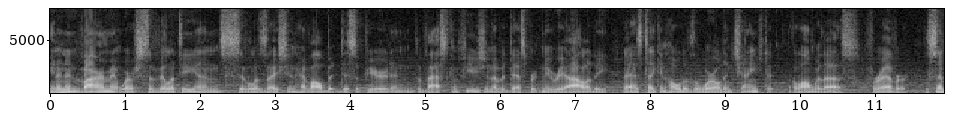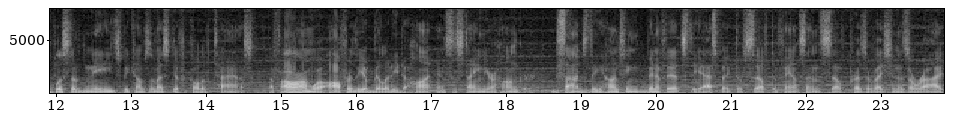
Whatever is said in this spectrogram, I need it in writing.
In an environment where civility and civilization have all but disappeared and the vast confusion of a desperate new reality that has taken hold of the world and changed it, along with us, forever, the simplest of needs becomes the most difficult of tasks. A firearm will offer the ability to hunt and sustain your hunger. Besides the hunting benefits, the aspect of self-defense and self-preservation is a right,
